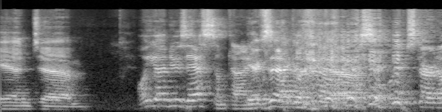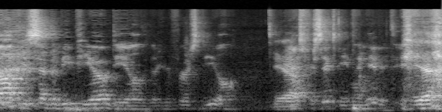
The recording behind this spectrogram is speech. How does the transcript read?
and um, All you gotta do is ask sometimes. Yeah, exactly. So when you start off, you said the BPO deal, they're your first deal. You yeah, asked for 60 and they gave it to you. yeah,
